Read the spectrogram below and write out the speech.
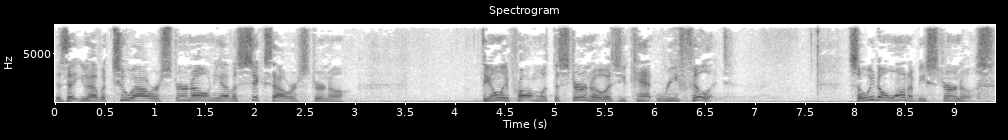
is that you have a two hour sterno and you have a six hour sterno. The only problem with the sterno is you can't refill it. So we don't want to be sternos.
